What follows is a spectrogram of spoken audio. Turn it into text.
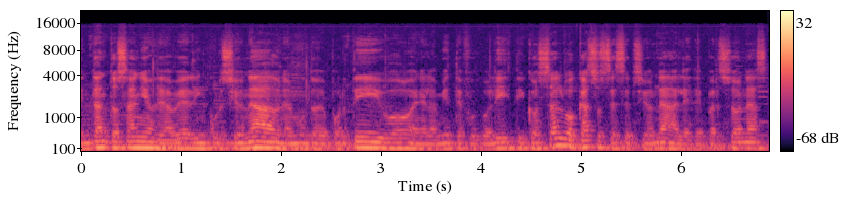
En tantos años de haber incursionado en el mundo deportivo, en el ambiente futbolístico, salvo casos excepcionales de personas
